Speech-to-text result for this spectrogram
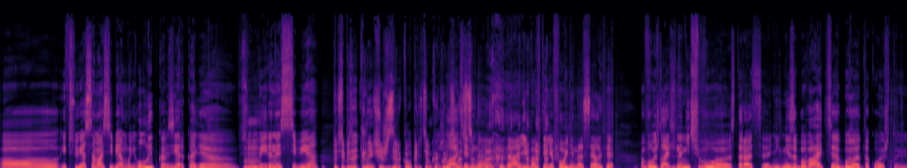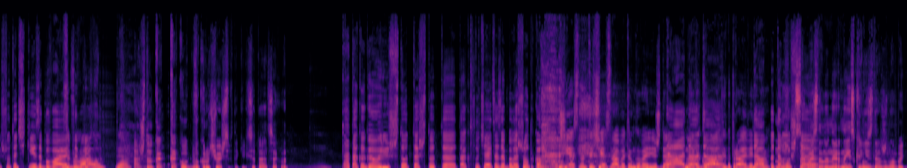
и все, я сама себя амулет. Улыбка в зеркале, все, Мгм. уверенность в себе. То есть обязательно ищешь зеркало перед тем, как выйти на сцену, Желательно, да? да, либо в телефоне на селфи. Вот, желательно ничего стараться не, не забывать. Было такое, что и шуточки забываются. Забывала? Да. А что, как, как вы выкручиваешься в таких ситуациях? Вот? Да, так и говоришь, что-то, что-то так случается, забыла шутку. Честно, ты честно об этом говоришь, да? Да, Ну, да, это да. классно, это правильно. Да, потому Ну, что... Самое основное, наверное, искренность должна быть,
